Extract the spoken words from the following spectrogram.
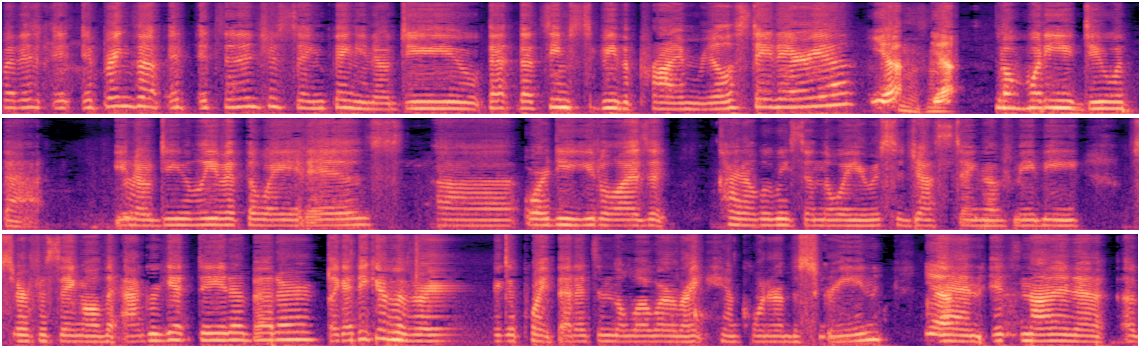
But it, it, it brings up, it, it's an interesting thing, you know, do you, that, that seems to be the prime real estate area. Yeah, Mhm. yeah. So what do you do with that? You know, do you leave it the way it is? Uh, or do you utilize it kind of, Luis, in the way you were suggesting of maybe surfacing all the aggregate data better? Like, I think you have a very, very good point that it's in the lower right-hand corner of the screen. Yeah. And it's not in a, a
